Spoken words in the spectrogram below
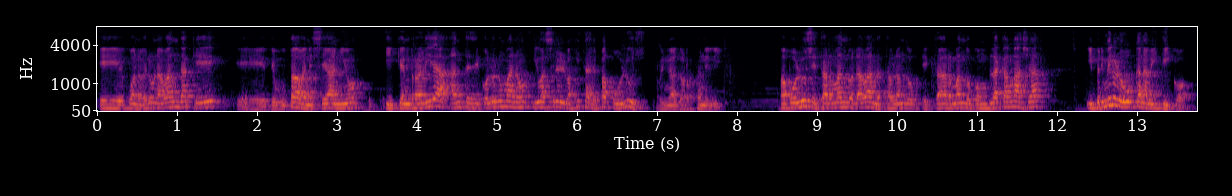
eh, bueno, era una banda que eh, debutaba en ese año y que en realidad antes de Color Humano iba a ser el bajista de Papo Blues, Rinaldo Raffanelli. Papo Blues está armando la banda, está, hablando, está armando con Black Amaya y primero lo buscan a Vitico.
